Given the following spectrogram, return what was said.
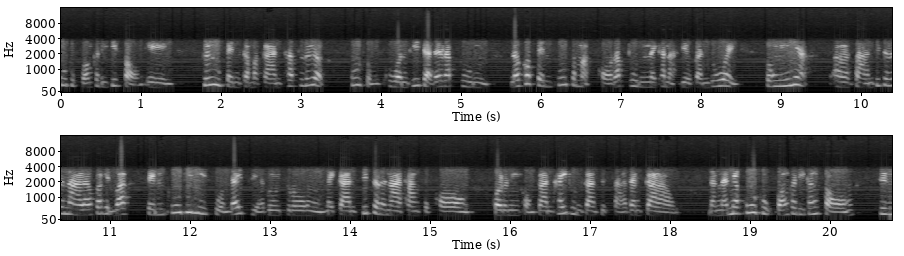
ผู้ถูกฟ้องคดีที่สองเอง ซึ่งเป็นกรรมการคัดเลือก ผู้สมควรที่จะได้รับทุน แล้วก็เป็นผู้สมัครขอรับทุนในขณะเดียวกันด้วย ตรงนี้เนี่ยศาลพิจารณาแล้วก็เห็นว่าเป็นผู้ที่มีส่วนได้เสียโดยตรงในการพิจารณาทางปกครอง กรณีของการให้ทุนการศึกษาดังกล่าว ดังนั้นเนี่ยผู้ถูกฟ้องคดีทั้งสอง จึง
